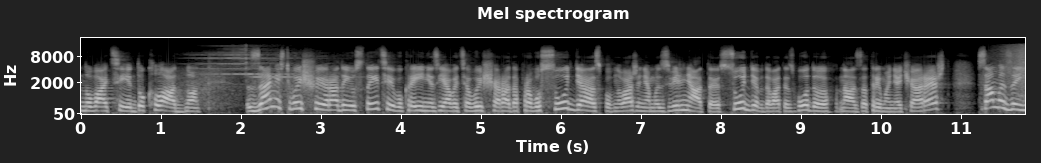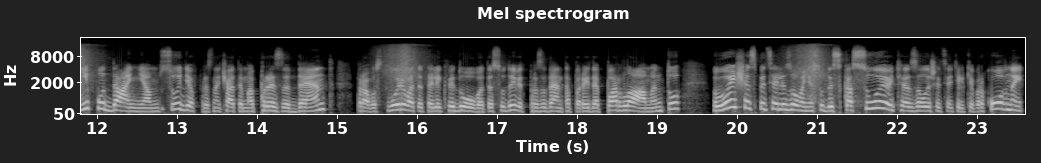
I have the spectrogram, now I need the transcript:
новації докладно. Замість Вищої ради юстиції в Україні з'явиться Вища рада правосуддя з повноваженнями звільняти суддів, давати згоду на затримання чи арешт. Саме за її поданням суддів призначатиме президент. Право створювати та ліквідовувати суди від президента перейде парламенту. Вище спеціалізовані суди скасують, залишиться тільки Верховний,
